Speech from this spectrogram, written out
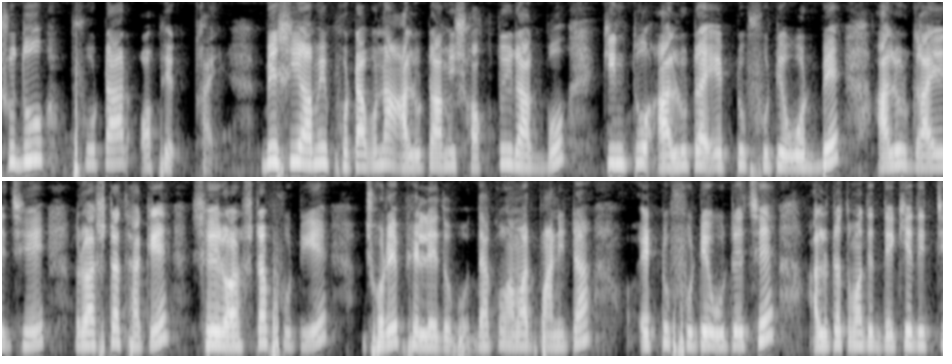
শুধু ফোটার অপেক্ষায়। বেশি আমি ফোটাবো না, আলুটা আমি শক্তই রাখব, কিন্তু আলুটা একটু ফুটে উঠবে। আলুর গায়ে যে রসটা থাকে, সেই রসটা ফুটিয়ে ঝরে ফেলে দেবো। দেখো আমার পানিটা একটু ফুটে উঠেছে। আলুটা তোমাদের দেখিয়ে দিচ্ছি।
